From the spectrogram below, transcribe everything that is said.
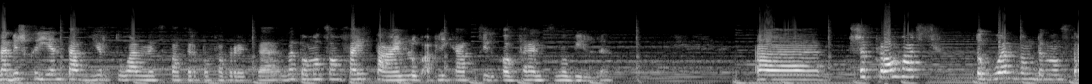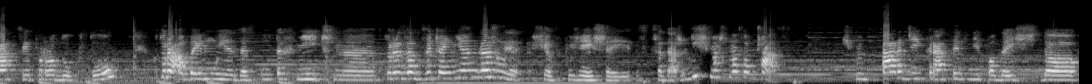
Zabierz klienta w wirtualny spacer po fabryce za pomocą FaceTime lub aplikacji do konferencji mobilnych. Eee, przeprowadź dogłębną demonstrację produktu, która obejmuje zespół techniczny, który zazwyczaj nie angażuje się w późniejszej sprzedaży. Dziś masz na to czas, żeby bardziej kreatywnie podejść do,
